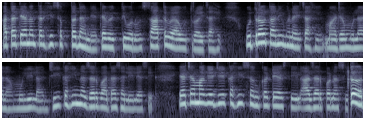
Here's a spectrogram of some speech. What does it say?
आता त्यानंतर हे सप्तधान्य त्या व्यक्तीवरून सात वेळा उतरवायचं आहे. उतरवताना म्हणायचं आहे माझ्या मुलाला मुलीला जी काही नजरबाधा झालेली असेल याच्या मागे जे काही संकटे असतील आजारपण असेल तर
